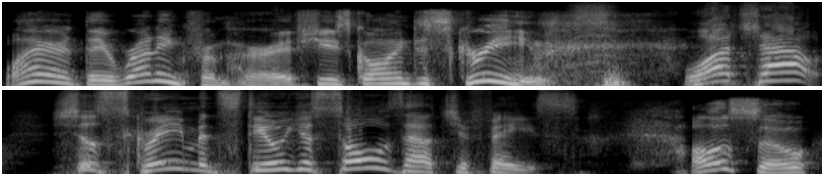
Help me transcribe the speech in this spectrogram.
Why aren't they running from her if she's going to scream? Watch out! She'll scream and steal your souls out your face. Also,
